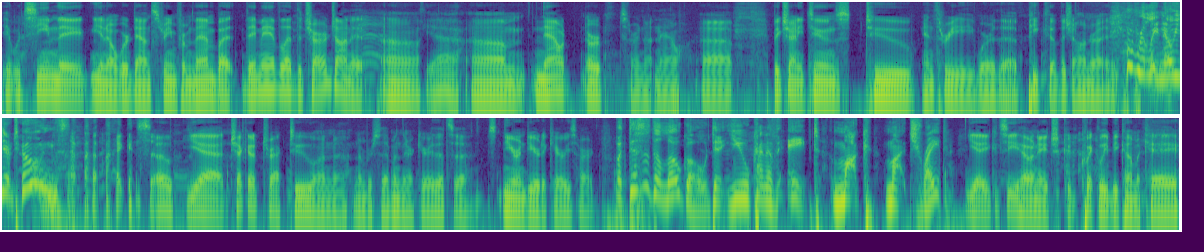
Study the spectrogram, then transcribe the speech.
It would seem they, you know, were downstream from them, but they may have led the charge on it. Uh, yeah. Um, now, or sorry, not now. Uh, Big Shiny Tunes two and three were the peak of the genre. You really know your tunes. I guess so. Yeah. Check out track two on uh, number seven there, Kerri. That's uh, near and dear to Kerri's heart. But this is the logo that you kind of aped, muck much, right? Yeah, you could see how an H could quickly become a K.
